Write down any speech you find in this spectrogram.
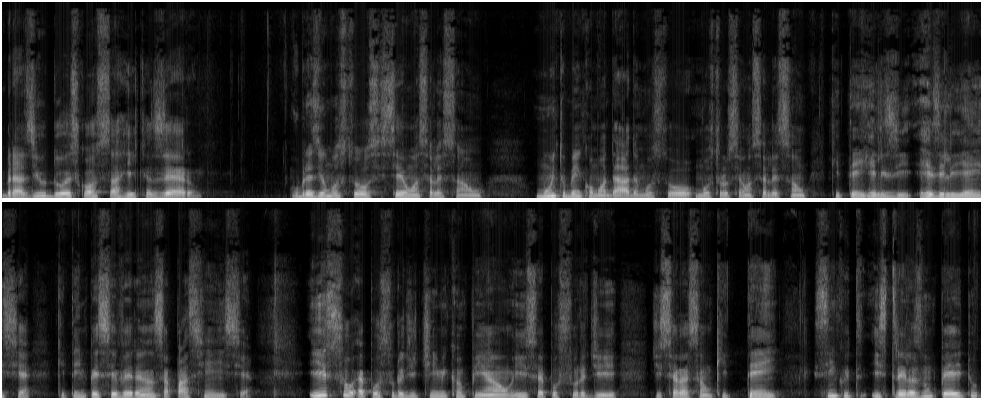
Brasil 2, Costa Rica 0. O Brasil mostrou-se ser uma seleção muito bem acomodada, mostrou, mostrou ser uma seleção que tem resiliência, que tem perseverança, paciência. Isso é postura de time campeão, isso é postura de, de seleção que tem cinco estrelas no peito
